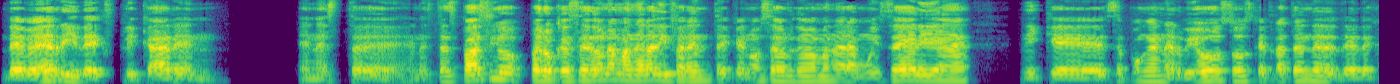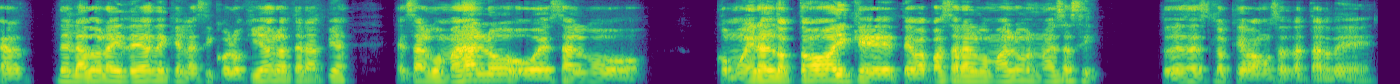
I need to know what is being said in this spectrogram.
de ver y de explicar en, en, este, en este espacio, pero que sea de una manera diferente, que no sea de una manera muy seria, ni que se pongan nerviosos, que traten de, dejar de lado la idea de que la psicología o la terapia es algo malo o es algo como ir al doctor y que te va a pasar algo malo, no es así. Entonces es lo que vamos a tratar de,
